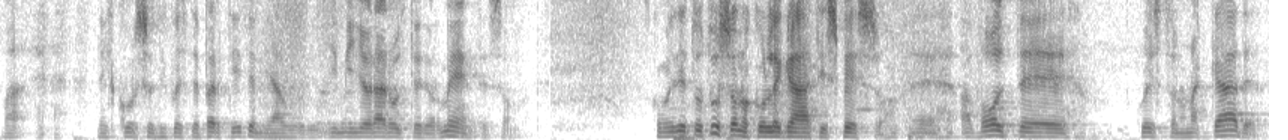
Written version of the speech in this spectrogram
ma eh, nel corso di queste partite mi auguro di, di migliorare ulteriormente. Insomma. Come hai detto tu, sono collegati spesso, eh, a volte questo non accade,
